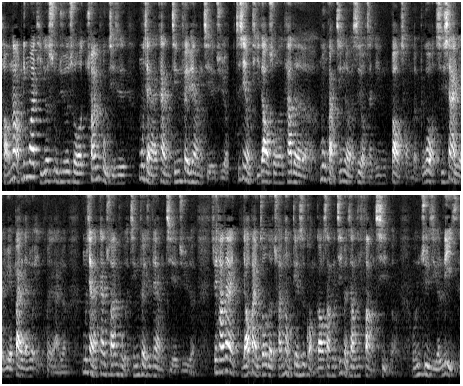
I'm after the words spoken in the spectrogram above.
好，那另外提一个数据，就是说，川普其实目前来看经费非常拮据哦。之前有提到说，他的募款金额是有曾经爆冲的，不过其实下一个月拜登又赢回来了。目前来看，川普的经费是非常拮据的，所以他在摇摆州的传统电视广告上面基本上是放弃的。我们举几个例子，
